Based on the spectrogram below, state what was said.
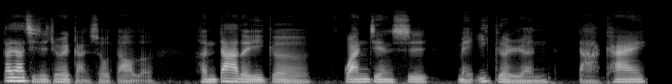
大家其实就会感受到了很大的一个关键是每一个人打开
